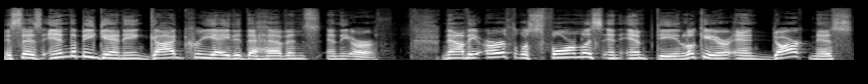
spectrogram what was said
It says, In the beginning, God created the heavens and the earth. Now the earth was formless and empty, and look here, and darkness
